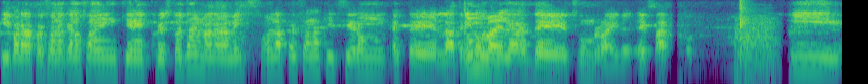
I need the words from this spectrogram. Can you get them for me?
Y para las personas que no saben quién es Crystal Dynamics, son las personas que hicieron este, la Tomb trilogía de Tomb Raider, exacto. Y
